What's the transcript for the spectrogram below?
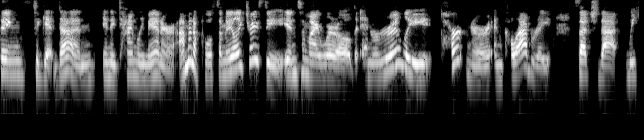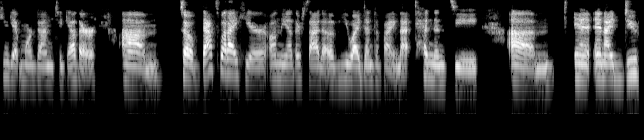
things to get done in a timely manner, I'm going to pull somebody like Tracy into my world and really partner and collaborate such that we can get more done together. Um, so that's what I hear on the other side of you identifying that tendency. Um, and, and I do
